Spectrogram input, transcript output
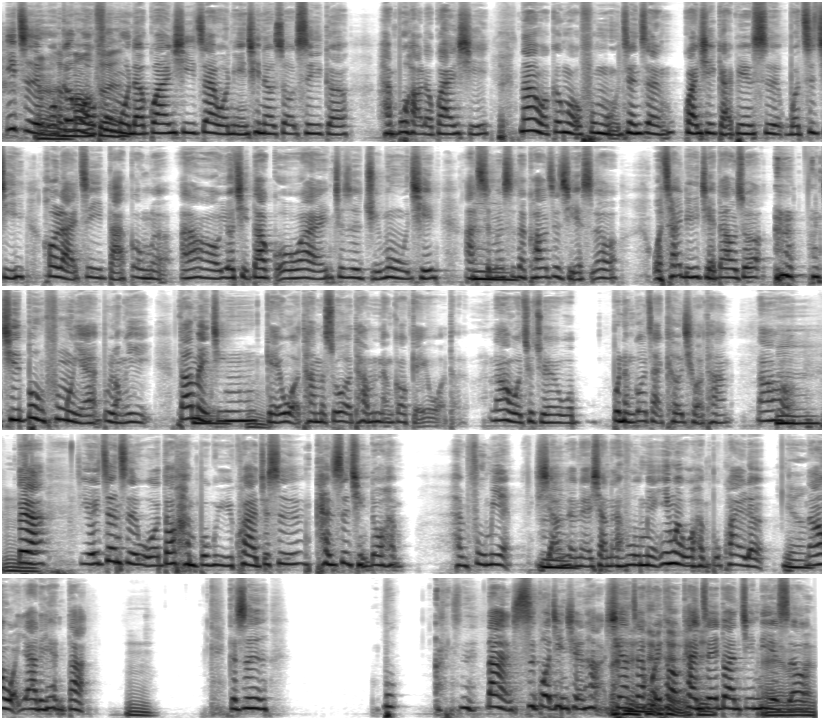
一直我跟我父母的关系，在我年轻的时候是一个。很不好的关系。那我跟我父母真正关系改变，是我自己后来自己打工了，然后尤其到国外就是举目无亲啊，什么事都靠自己的时候，我才理解到说，其实不父母也很不容易，他们已经给我他们所有他们能够给我的了，那我就觉得我不能够再苛求他们。然后，嗯。对啊，有一阵子我都很不愉快，就是看事情都很很负面，想着呢、想着负面，因为我很不快乐，呀然后我压力很大。嗯，可是不，当然事过境迁哈。现在再回头看 这一段经历的时候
